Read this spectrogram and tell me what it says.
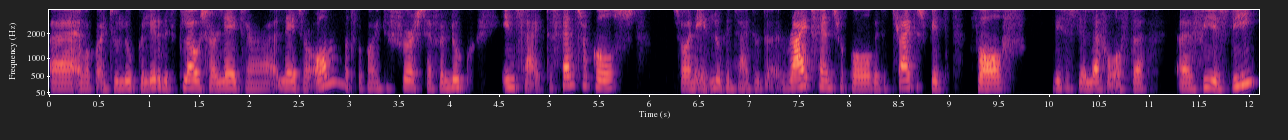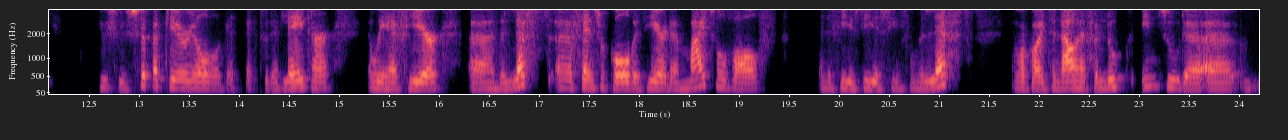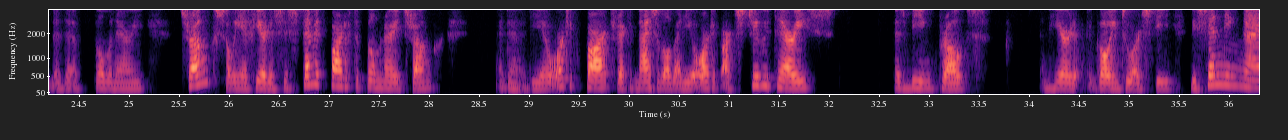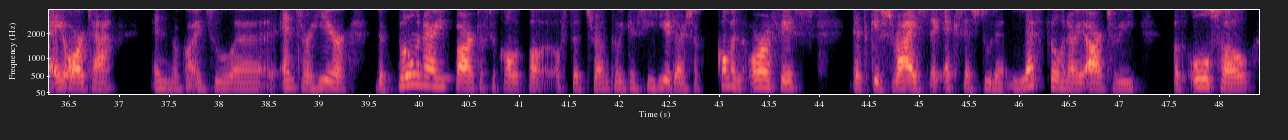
Uh, and we're going to look a little bit closer later, uh, later on, but we're going to first have a look inside the ventricles. So and look inside to the right ventricle with the tricuspid valve. This is the level of the VSD, usually subarterial. We'll get back to that later. And we have here uh, the left uh, ventricle with here the mitral valve and the VSD is seen from the left. And we're going to now have a look into the, uh, the pulmonary trunk. So we have here the systemic part of the pulmonary trunk, the, the aortic part recognizable by the aortic arch tributaries as being probed. And here going towards the descending uh, aorta. And we're going to uh, enter here the pulmonary part of the, of the trunk. And we can see here there's a common orifice that gives rise the access to the left pulmonary artery, but also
